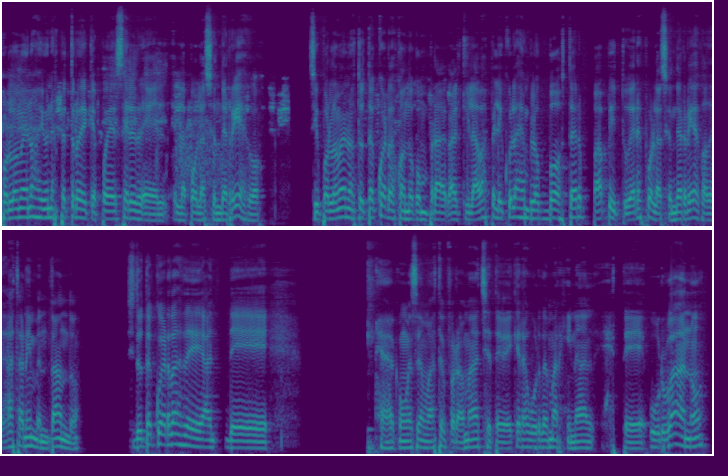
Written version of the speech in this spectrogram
Por lo menos hay un espectro de que puede ser la población de riesgo. Si por lo menos tú te acuerdas cuando alquilabas películas en Blockbuster, papi, tú eres población de riesgo, deja de estar inventando. Si tú te acuerdas de, de eh, ¿cómo se llama este programa de HTV que era burda marginal? Este, urbano,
